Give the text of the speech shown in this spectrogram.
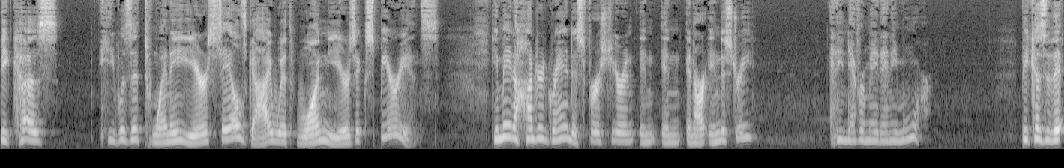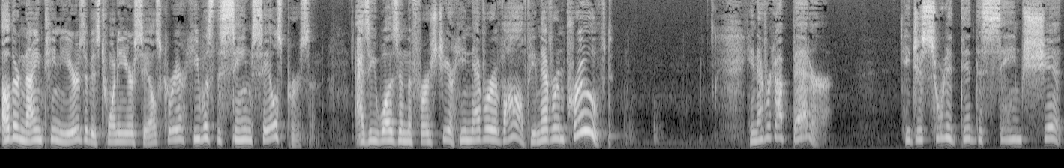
because he was a 20 year sales guy with one year's experience. He made a hundred grand his first year in, in, in, in our industry and he never made any more. Because of the other 19 years of his 20 year sales career, he was the same salesperson as he was in the first year. He never evolved, he never improved, he never got better. He just sort of did the same shit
